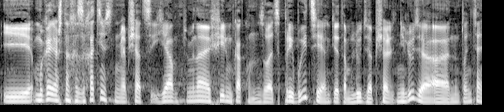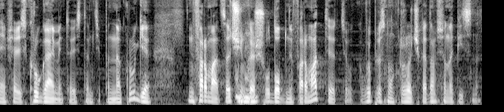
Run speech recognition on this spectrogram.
И мы, конечно, захотим с ними общаться. Я напоминаю фильм, как он называется, «Прибытие», где там люди общались, не люди, а инопланетяне общались кругами, то есть там типа на круге информация. Очень, Мгм. конечно, удобный формат, ты ты выплеснул кружочек, а там все написано.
